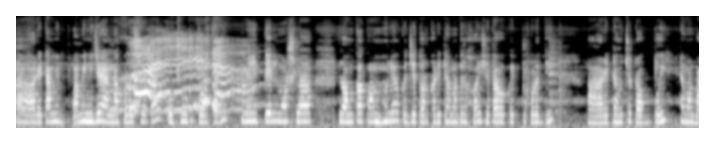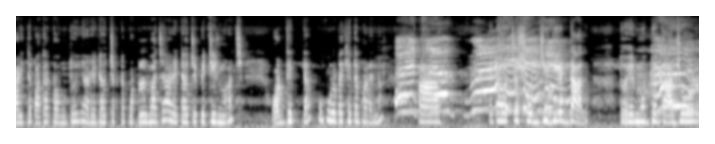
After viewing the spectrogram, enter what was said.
আর এটা আমি আমি নিজে রান্না করেছি এটা, কচুর তরকারি। আমি তেল, মশলা, লঙ্কা কম হলে ওকে যে তরকারিটা আমাদের হয় সেটাও ওকে একটু করে দিই। আর এটা হচ্ছে টক দই, এটা আমার বাড়িতে পাতা টক দই। আর এটা হচ্ছে একটা পটল ভাজা, আর এটা হচ্ছে পেটির মাছ, অর্ধেকটা। ও পুরোটা খেতে পারে না। আর এটা হচ্ছে সবজি দিয়ে ডাল। তো এর মধ্যে গাজর,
